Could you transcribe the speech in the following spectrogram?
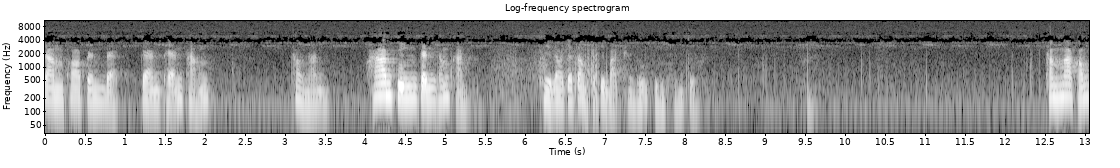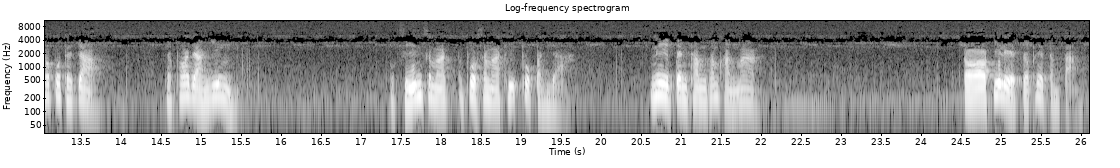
จำพอเป็นแบบแกนแผนผัง เท่านั้น ความจริงเป็นสำคัญ ที่เราจะต้องปฏิบัติให้รู้จริงเห็นจริงธรรมะของพระพุทธเจ้าเฉพาะอย่างยิ่ง พวกศีลสมาพวกสมาธิพวกปัญญา นี่เป็นธรรมสำคัญมาก ต่อกิเลสประเภทต่างๆ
